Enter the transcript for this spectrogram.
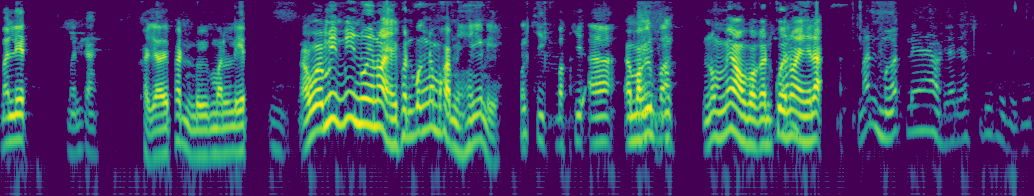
เมล็ดเหมือนกัน ขยายพันธุ์โดยเมล็ด อืม เอาว่ามีมีหน่วยน้อยให้เพิ่นเบิ่งนำครับนี่เฮ็ดจังได๋ บักจิกบักจิอะเอามาคือนมแมวว่ากันกล้วยน้อยนี่ละมันเมิดแล้วเดี๋ยวเดี๋ยวเดี๋ยวเดี๋ยวเดี๋ยวเดี๋ยว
